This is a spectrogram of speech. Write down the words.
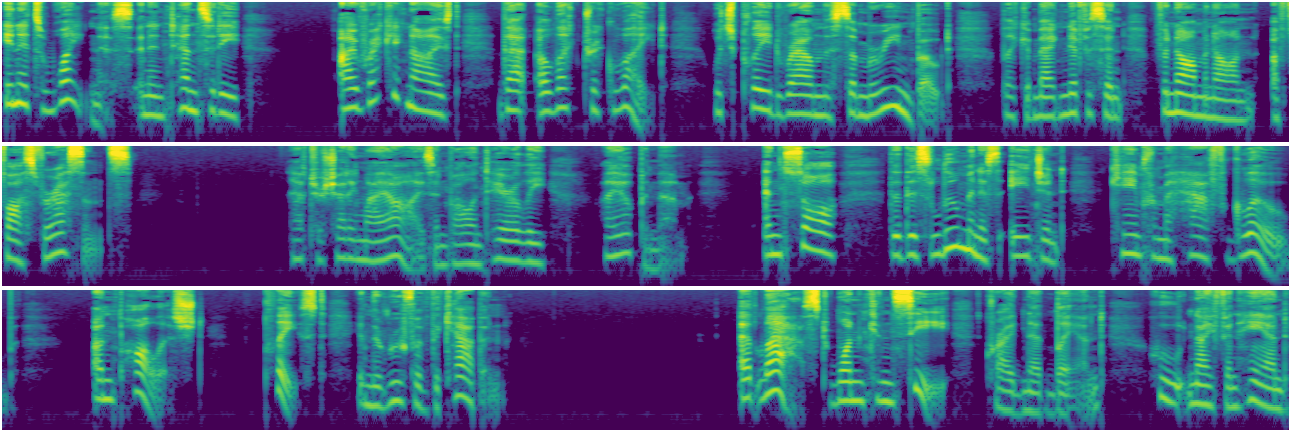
In its whiteness and intensity, I recognized that electric light which played round the submarine boat like a magnificent phenomenon of phosphorescence. After shutting my eyes involuntarily, I opened them and saw that this luminous agent came from a half globe, unpolished, placed in the roof of the cabin. At last one can see, cried Ned Land, who, knife in hand,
